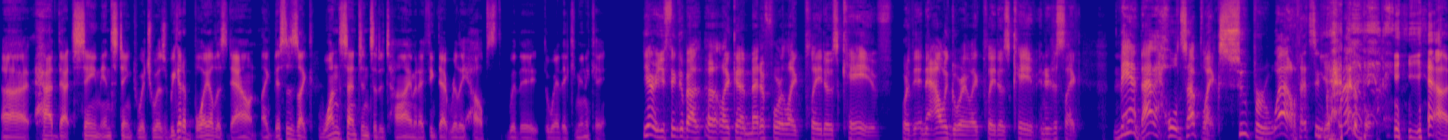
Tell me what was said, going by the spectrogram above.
uh, had that same instinct which was we got to boil this down. Like this is like one sentence at a time and i think that really helps with the, the way they communicate. Yeah, you think about uh, like a metaphor like Plato's cave or the, an allegory like Plato's cave, and you're just like, man, that holds up like super well. That's incredible. Yeah. yeah.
